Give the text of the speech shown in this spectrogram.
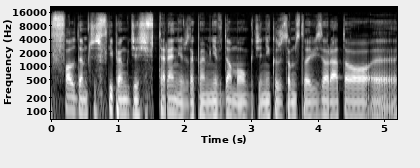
foldem czy z flipem gdzieś w terenie, że tak powiem, nie w domu, gdzie nie korzystam z telewizora, to e,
